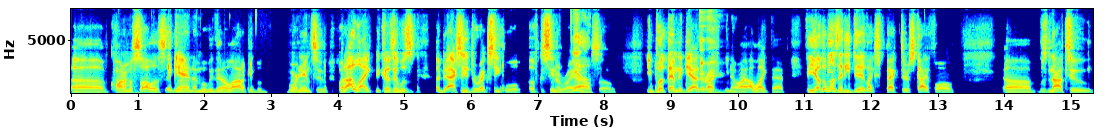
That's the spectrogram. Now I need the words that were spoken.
Uh, Quantum of Solace, again, a movie that a lot of people weren't into, but I liked because it was a, actually a direct sequel of Casino Royale. Yeah. So you put them together, I, you know, I, I like that. The other ones that he did, like Spectre, Skyfall, uh, was not too.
